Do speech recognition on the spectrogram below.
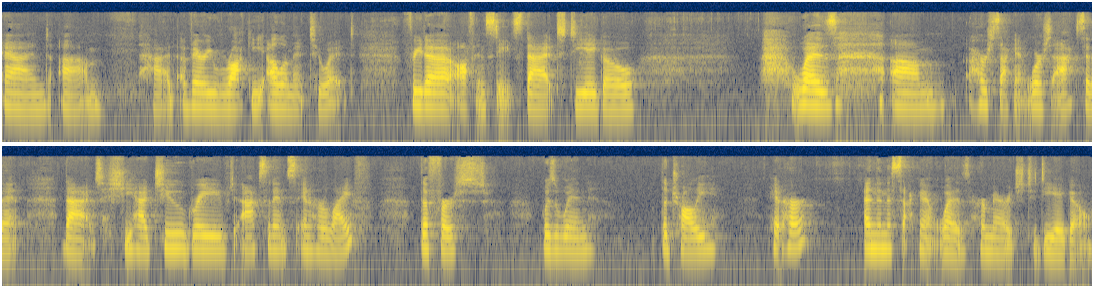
and um, had a very rocky element to it. Frida often states that Diego was um, her second worst accident. That she had two grave accidents in her life. The first was when the trolley hit her, and then the second was her marriage to Diego.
